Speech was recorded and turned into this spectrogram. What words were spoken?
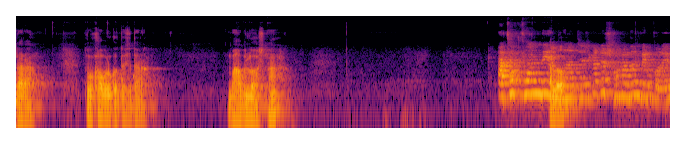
দাঁড়া। তো খবর করতেছি দাঁড়া। ভাবলস না। আচ্ছা ফোন দিয়ে হ্যালো? জায়গাটা সমাধান বের করেন।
